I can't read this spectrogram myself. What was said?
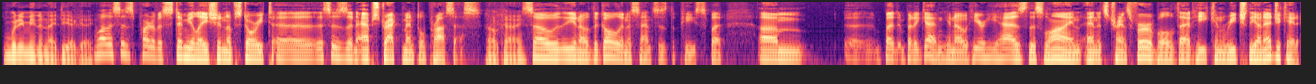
What do you mean an idea gate? Well, this is part of a stimulation of story. T- uh, this is an abstract mental process. Okay. So you know the goal, in a sense, is the peace, but. Um, uh, but but again, you know, here he has this line, and it's transferable that he can reach the uneducated.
